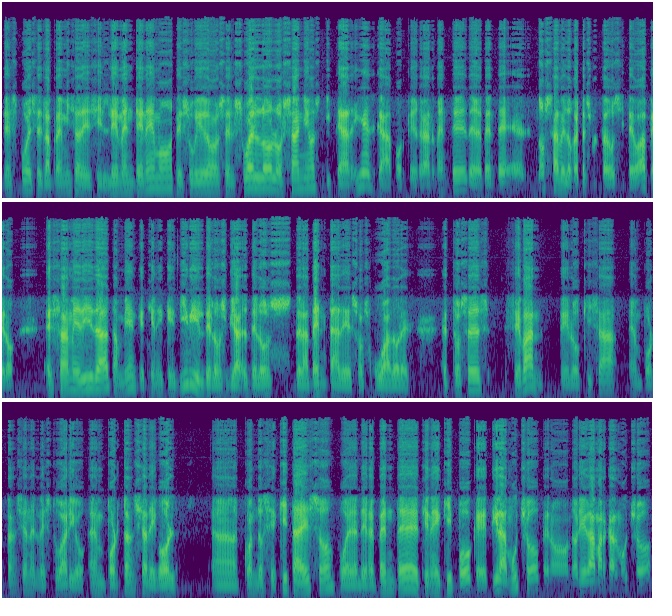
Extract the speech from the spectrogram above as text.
después es la premisa de decir, le mantenemos, le subimos el sueldo, los años y te arriesga, porque realmente de repente eh, no sabe lo que resultado si te va, pero esa medida también que tiene que vivir de los de los de la venta de esos jugadores. Entonces, se van, pero quizá importancia en el vestuario, importancia de gol. Ah, cuando se quita eso, pues de repente tiene equipo que tira mucho, pero no llega a marcar mucho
